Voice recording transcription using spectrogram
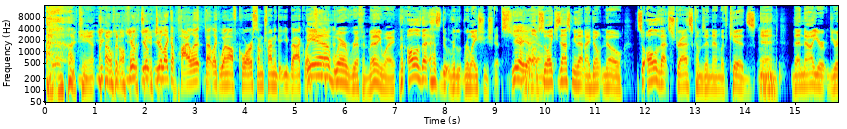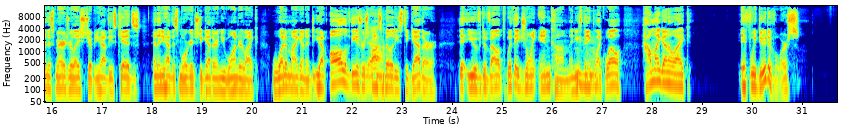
I can't. I went off You're, you're, you're like a pilot that like went off course. I'm trying to get you back. Like, yeah, we're riffing. But anyway, but all of that has to do with relationships. Yeah, yeah, yeah. So like he's asking me that and I don't know. So all of that stress comes in then with kids Mm-hmm. and then now you're, you're in this marriage relationship and you have these kids and then you have this mortgage together and you wonder like, what am I to do? You have all of these responsibilities together that you've developed with a joint income and you Mm-hmm. think like, well, how am I going to like, if we do divorce,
